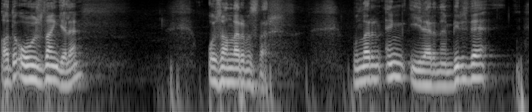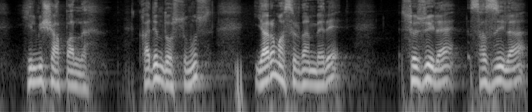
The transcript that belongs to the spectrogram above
adı Oğuz'dan gelen ozanlarımız var. Bunların en iyilerinden biri de Hilmi Şahballı. Kadim dostumuz. Yarım asırdan beri sözüyle, sazıyla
